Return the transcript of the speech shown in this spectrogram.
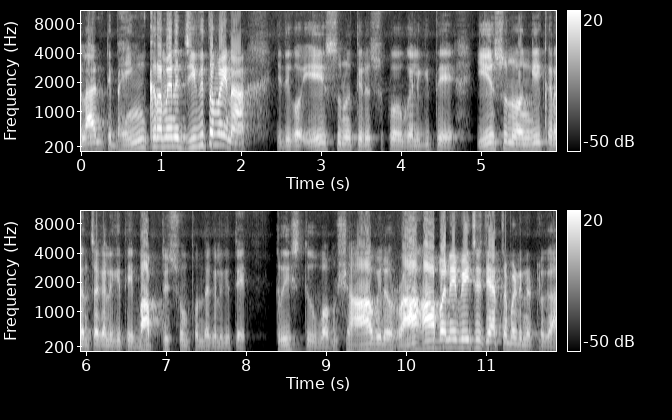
ఎలాంటి భయంకరమైన జీవితమైనా ఇదిగో యేసును తెలుసుకోగలిగితే యేసును అంగీకరించగలిగితే బాప్తిస్వం పొందగలిగితే క్రీస్తు వంశావిలో రాహాబనే వేచి చేర్చబడినట్లుగా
